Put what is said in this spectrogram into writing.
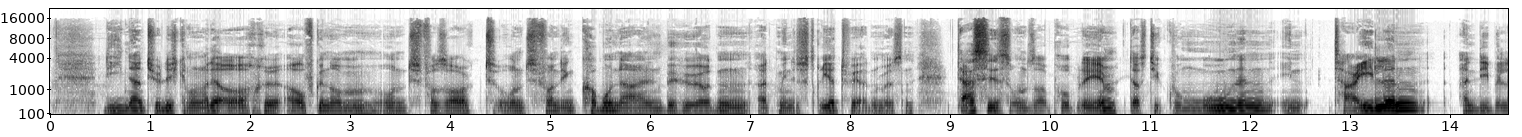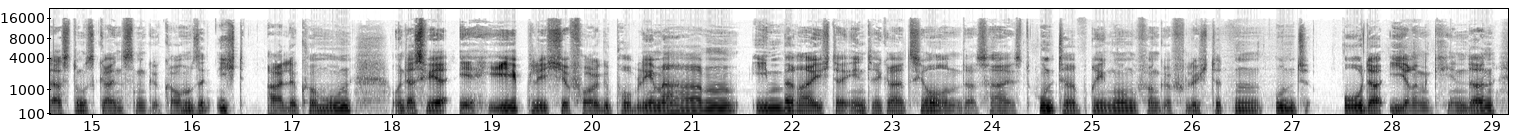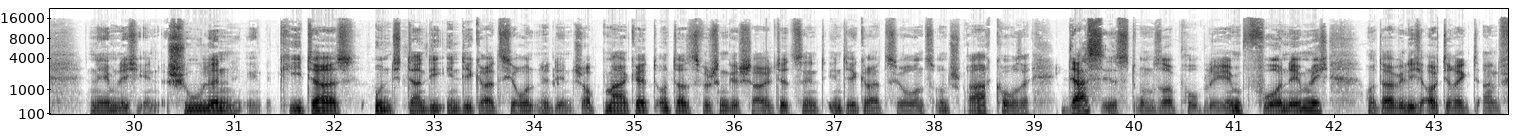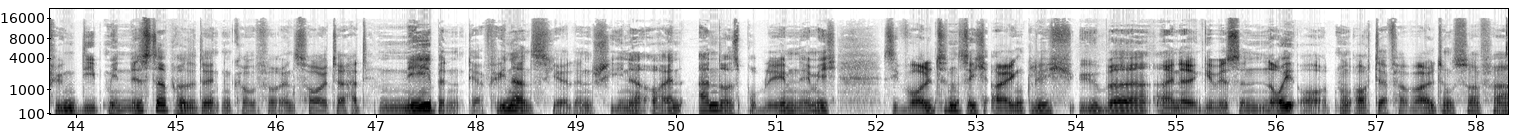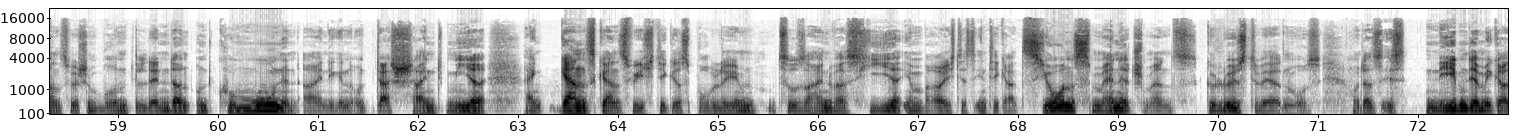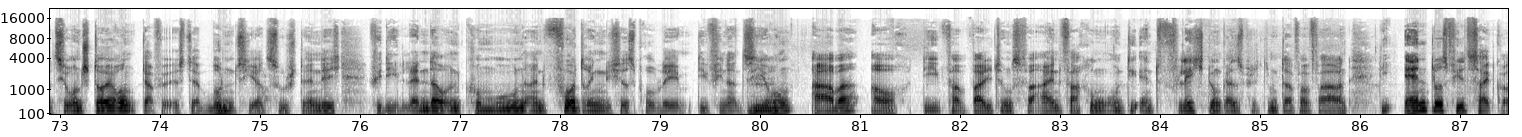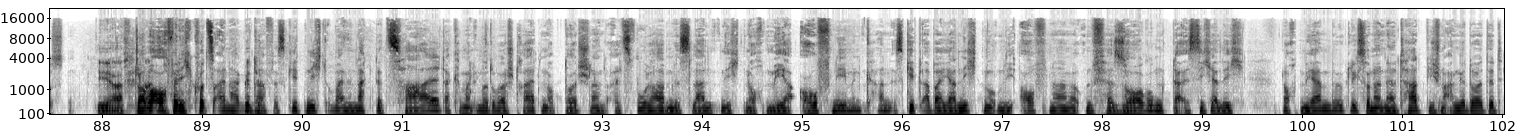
die natürlich gerade auch äh, aufgenommen und versorgt und von den kommunalen Behörden administriert werden müssen. Das ist unser Problem, dass die Kommunen in Teilen an die Belastungsgrenzen gekommen sind, nicht alle Kommunen und dass wir erhebliche Folgeprobleme haben im Bereich der Integration, das heißt Unterbringung von Geflüchteten und oder ihren Kindern, nämlich in Schulen, in Kitas, und dann die Integration in den Jobmarket und dazwischen geschaltet sind Integrations- und Sprachkurse. Das ist unser Problem, vornehmlich, und da will ich auch direkt anfügen, die Ministerpräsidentenkonferenz heute hat neben der finanziellen Schiene auch ein anderes Problem, nämlich sie wollten sich eigentlich über eine gewisse Neuordnung auch der Verwaltungsverfahren zwischen Bund, Ländern und Kommunen einigen. Und das scheint mir ein ganz, ganz wichtiges Problem zu sein, was hier im Bereich des Integrationsmanagements gelöst werden muss. Und das ist neben der Migrationssteuerung, dafür ist der Bund hier zuständig, für die Länder und Kommunen ein vordringliches Problem. Die Finanzierung, mhm. aber auch die Verwaltungsvereinfachung und die Entflechtung ganz bestimmter Verfahren, die endlos viel Zeit kosten. Ja. Ich glaube auch, wenn ich kurz einhaken Bitte. darf, es geht nicht um eine nackte Zahl. Da kann man immer darüber streiten, ob Deutschland als wohlhabendes Land nicht noch mehr aufnehmen kann. Es geht aber ja nicht nur um die Aufnahme und Versorgung. Da ist sicherlich noch mehr möglich, sondern in der Tat, wie schon angedeutet,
